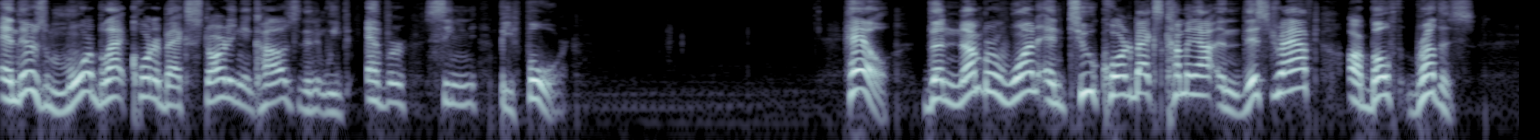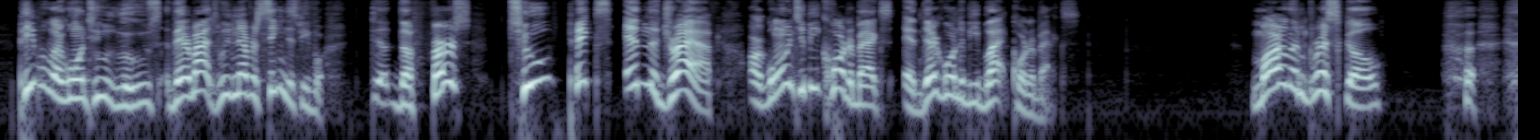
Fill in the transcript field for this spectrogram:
and there's more black quarterbacks starting in college than we've ever seen before. Hell, the number one and two quarterbacks coming out in this draft are both brothers. People are going to lose their minds. We've never seen this before. The first two picks in the draft are going to be quarterbacks, and they're going to be black quarterbacks. Marlon Briscoe,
